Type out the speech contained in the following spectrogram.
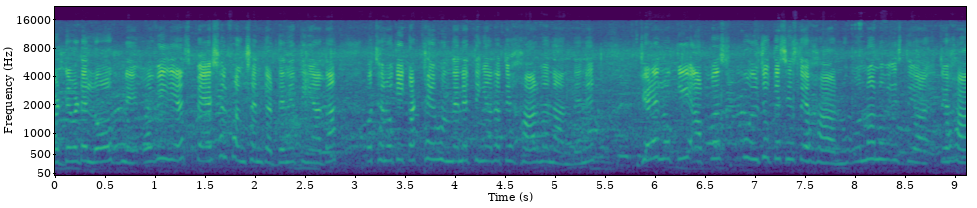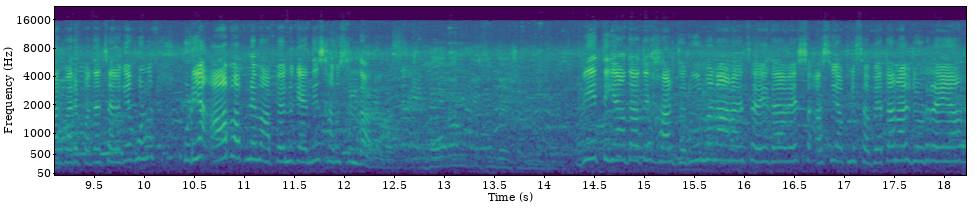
ਵੱਡੇ ਵੱਡੇ ਲੋਕ ਨੇ ਉਹ ਵੀ ਜਿਹੜਾ ਸਪੈਸ਼ਲ ਫੰਕਸ਼ਨ ਕਰਦੇ ਨੇ ਤੀਆਂ ਦਾ। ਉੱਥੇ ਲੋਕੀ ਇਕੱਠੇ ਹੁੰਦੇ ਨੇ ਤੀਆਂ ਦਾ ਤਿਉਹਾਰ ਮਨਾਉਂਦੇ ਨੇ। ਜਿਹੜੇ ਲੋਕੀ ਆਪਸ ਭੁੱਲ ਚੁੱਕੇ ਸੀ ਇਸ ਤਿਉਹਾਰ ਨੂੰ ਉਹਨਾਂ ਨੂੰ ਇਸ ਤਿਉਹਾ- ਤਿਉਹਾਰ ਬਾਰੇ ਪਤਾ ਚੱਲ ਗਿਆ। ਹੁਣ ਕੁੜੀਆਂ ਆਪ ਆਪਣੇ ਮਾਪਿਆਂ ਨੂੰ ਕਹਿੰਦੀ ਸਾਨੂੰ ਸੰਧਾਰਾ ਦਿਓ। ਹੋਰਾਂ ਨੂੰ ਕੀ ਸੰਦੇਸ਼ ਹੈ ਵੀ ਤੀਆਂ ਦਾ ਤਿਉਹਾਰ ਜ਼ਰੂਰ ਮਨਾਉਣਾ ਚਾਹੀਦਾ ਵੇ। ਅਸੀਂ ਆਪਣੀ ਸੱਭਿਅਤਾ ਨਾਲ ਜੁੜ ਰਹੇ ਹਾਂ।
